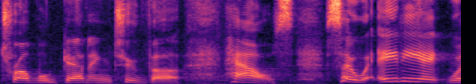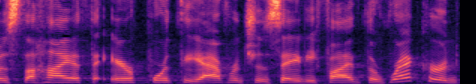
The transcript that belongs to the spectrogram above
trouble getting to the house. So 88 was the high at the airport. The average is 85. The record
